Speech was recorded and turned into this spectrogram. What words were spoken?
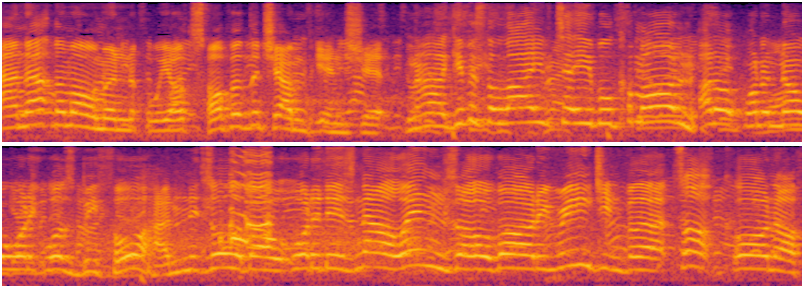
And at the moment, we are top of the championship. Nah, give us the live table. Come on. I don't want to know what it was beforehand. It's all about what it is now. Enzo Bardi reaching for that top corner.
